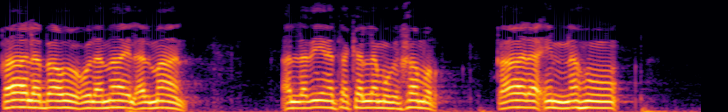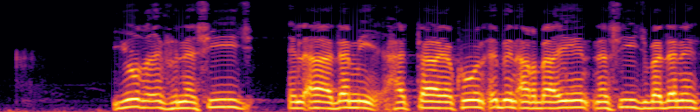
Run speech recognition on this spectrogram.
قال بعض علماء الألمان الذين تكلموا في الخمر قال إنه يضعف نسيج الآدمي حتى يكون ابن أربعين نسيج بدنه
